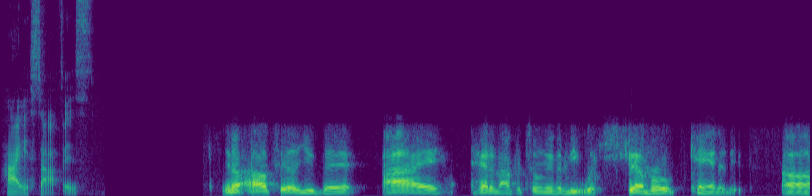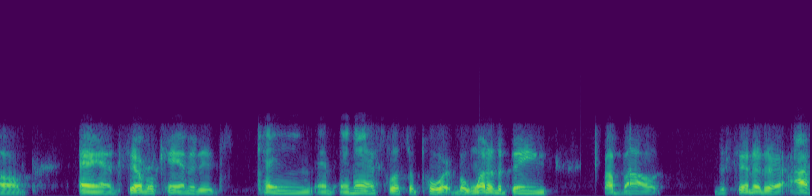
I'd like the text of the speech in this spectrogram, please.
highest office? You know, I'll tell you that I had an opportunity to meet with several candidates, um, and several candidates came and, and asked for support. But one of the things about the senator, I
